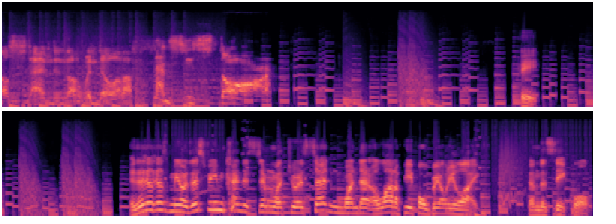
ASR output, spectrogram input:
I'll stand in the window of a fancy store. Wait. Is it just me or this theme kind of similar to a certain one that a lot of people really like from the sequel?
